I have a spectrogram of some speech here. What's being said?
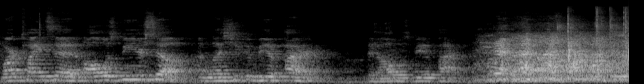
Mark Twain said, always be yourself. Unless you can be a pirate, then always be a pirate.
